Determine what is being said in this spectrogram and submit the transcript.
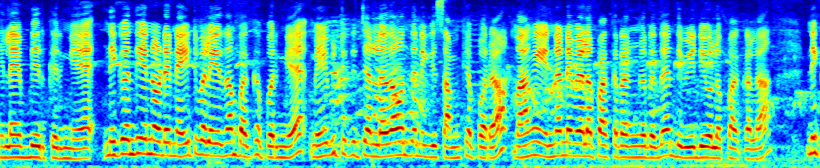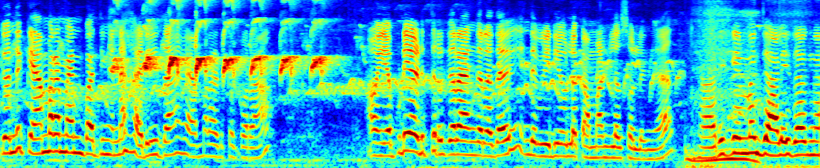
எல்லாம் எப்படி இருக்கிறீங்க? இன்னைக்கு வந்து என்னோட நைட் வேலையை தான் பார்க்க போகிறீங்க மேவிட்டு கிச்சனில் தான் வந்து இன்னைக்கு சமைக்க போகிறோம் வாங்க என்னென்ன வேலை பார்க்குறாங்கிறத இந்த வீடியோவில் பார்க்கலாம். இன்னைக்கு வந்து கேமராமேன் பார்த்தீங்கன்னா ஹரி தான் கேமரா எடுக்க போகிறான் அவன் எப்படி எடுத்திருக்கிறாங்கிறத இந்த வீடியோவில் கமெண்டில் சொல்லுங்கள் ஹரிக்கு என்ன ஜாலி தாங்க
